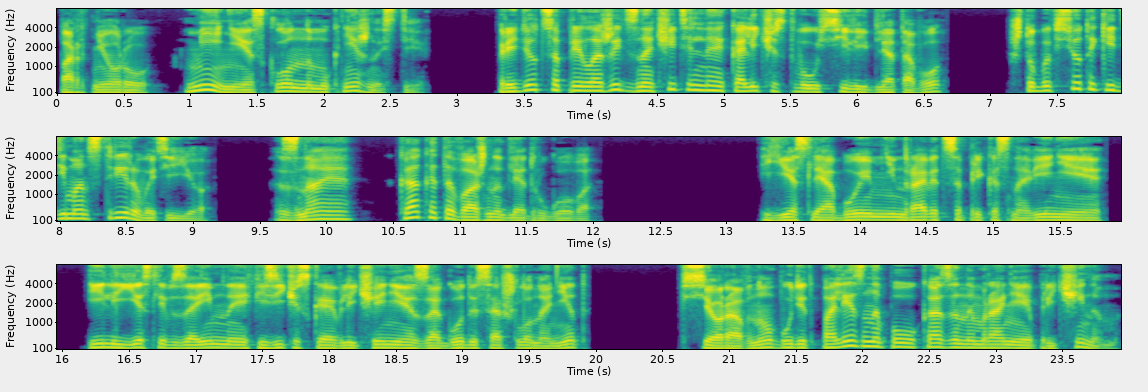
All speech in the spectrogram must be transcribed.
Партнеру, менее склонному к нежности, придется приложить значительное количество усилий для того, чтобы все-таки демонстрировать ее, зная, как это важно для другого. Если обоим не нравится прикосновение или если взаимное физическое влечение за годы сошло на нет, все равно будет полезно по указанным ранее причинам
